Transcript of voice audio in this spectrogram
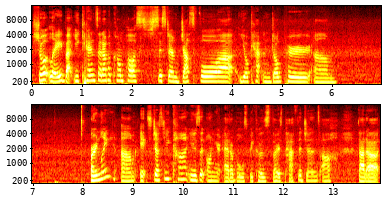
shortly, but you can set up a compost system just for your cat and dog poo um, only. Um, it's just you can't use it on your edibles because those pathogens are that are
